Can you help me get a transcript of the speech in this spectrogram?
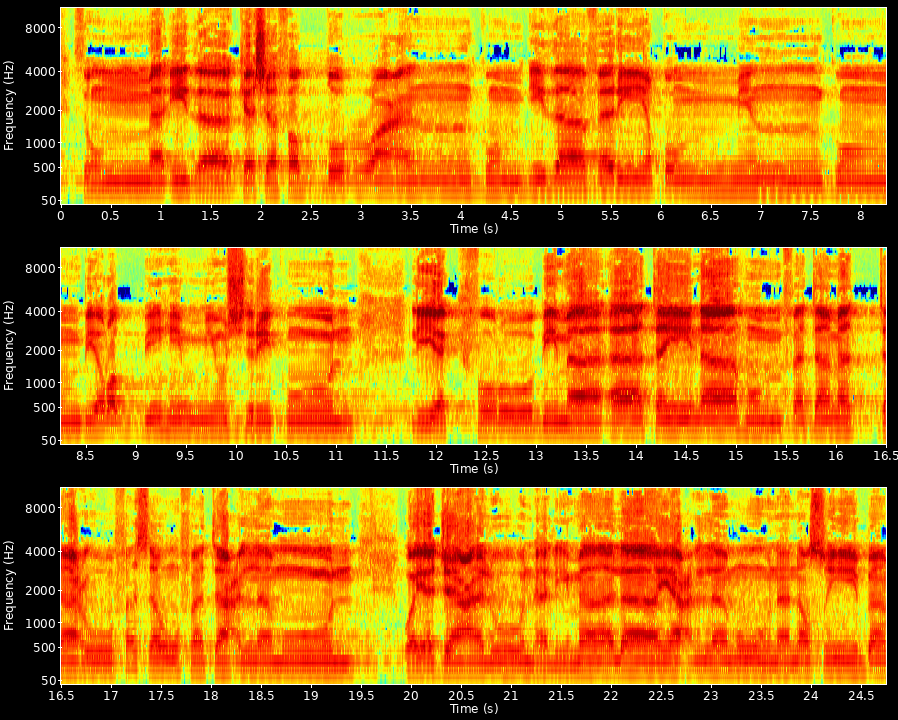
ثم إذا كشف الضر عنكم إذا فريق منكم بربهم يشركون ليكفروا بما آتيناهم فتمتعوا فسوف تعلمون ويجعلون لما لا يعلمون نصيبا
